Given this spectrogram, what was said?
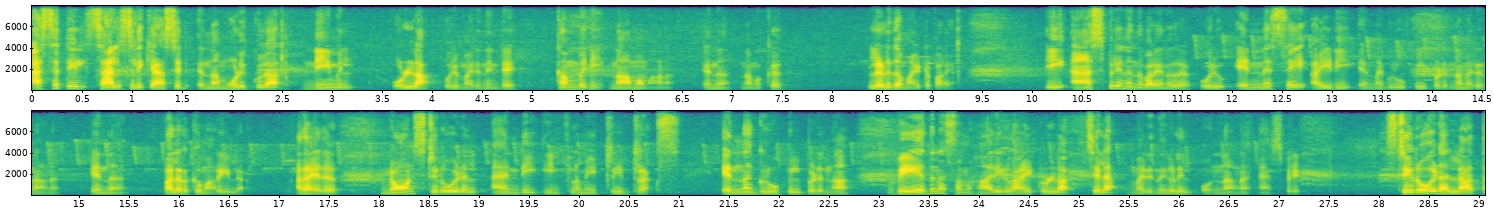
അസറ്റൈൽ സാലിസിലിക് ആസിഡ് എന്ന മോളിക്കുലാർ നെയിമിൽ ഉള്ള ഒരു മരുന്നിന്റെ കമ്പനി നാമമാണ് എന്ന് നമുക്ക് ലളിതമായിട്ട് പറയാം. ഈ ആസ്പിരിൻ എന്ന് പറയുന്നത് ഒരു N S I I D എന്ന ഗ്രൂപ്പിൽപ്പെടുന്ന മരുന്നാണ് എന്ന് പലർക്കും അറിയില്ല. അതായത് non steroidal anti inflammatory drugs എന്ന ഗ്രൂപ്പിൽപ്പെടുന്ന വേദന സംഹാരികളായിട്ടുള്ള ചില മരുന്നുകളിൽ ഒന്നാണ് ആസ്പിരിൻ. സ്റ്റിറോയിഡ് അല്ലാത്ത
